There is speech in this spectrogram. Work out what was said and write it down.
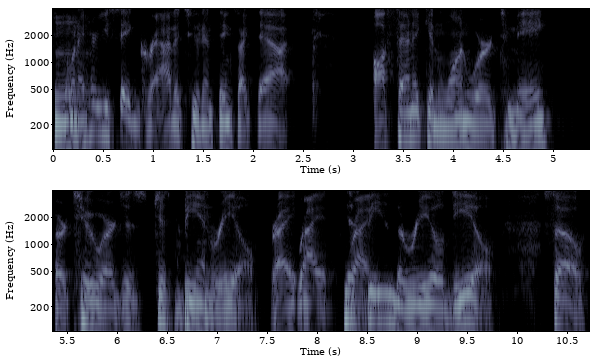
Mm-hmm. When I hear you say gratitude and things like that, authentic in one word to me or two words is just being real, right? Right. Just right. being the real deal. So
